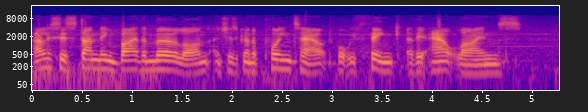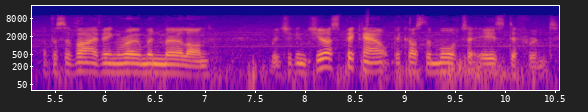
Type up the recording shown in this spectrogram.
Alice is standing by the merlon and she's going to point out what we think are the outlines of the surviving Roman merlon which you can just pick out because the mortar is different.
